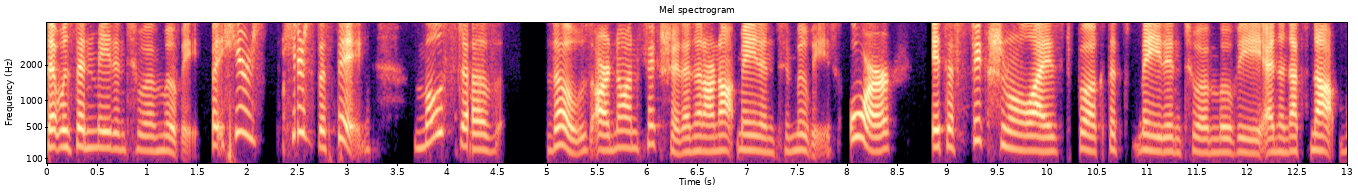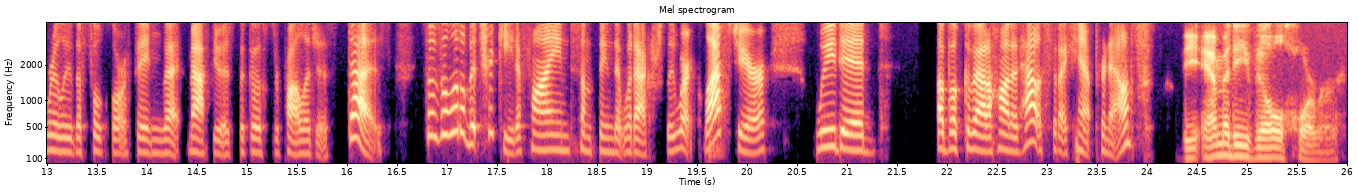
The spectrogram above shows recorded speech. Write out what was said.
that was then made into a movie. But here's here's the thing. Most of those are nonfiction and then are not made into movies, or it's a fictionalized book that's made into a movie, and then that's not really the folklore thing that Matthew, as the ghost anthropologist, does. So it's a little bit tricky to find something that would actually work. Last year, we did a book about a haunted house that I can't pronounce. The Amityville Horror.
